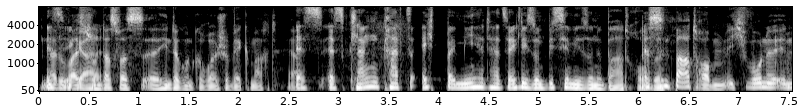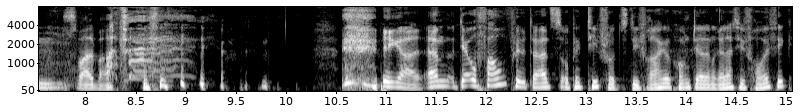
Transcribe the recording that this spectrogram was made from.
Na, Ist du weißt egal. schon, das, was äh, Hintergrundgeräusche wegmacht. Ja. Es, es klang gerade echt bei mir hier tatsächlich so ein bisschen wie so eine Bartrobbe. Es sind Bartrobben. Ich wohne in Svalbard. Egal. Ähm, der UV-Filter als Objektivschutz. Die Frage kommt ja dann relativ häufig.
